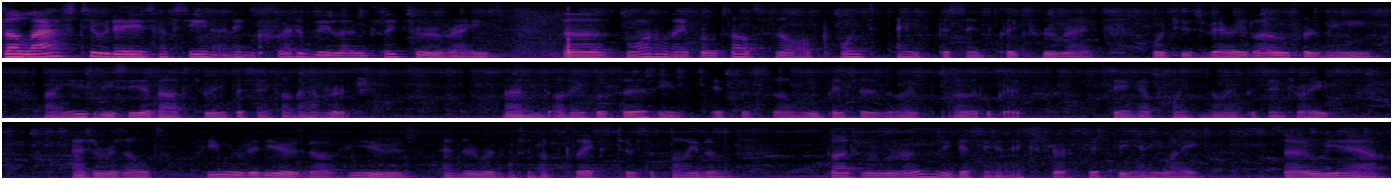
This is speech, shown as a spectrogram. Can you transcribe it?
The last two days have seen an incredibly low click-through rate. The one on April 12th saw a 0.8% click-through rate, which is very low for me. I usually see about 3% on average. And on April 13th, it was only bitter, like a little bit, seeing a 0.9% rate. As a result, fewer videos got views, and there were not enough clicks to supply them. But we were only getting an extra 50 anyway, so yeah.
